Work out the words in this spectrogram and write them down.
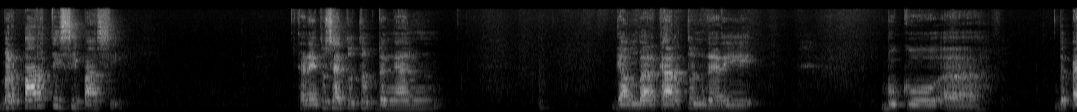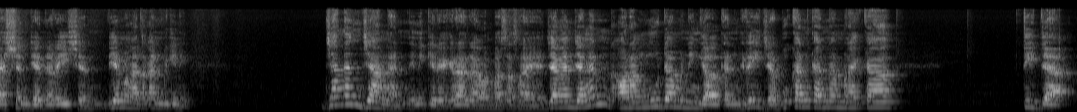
berpartisipasi. Karena itu saya tutup dengan gambar kartun dari buku uh, The Passion Generation. Dia mengatakan begini. Jangan-jangan, ini kira-kira dalam bahasa saya, jangan-jangan orang muda meninggalkan gereja bukan karena mereka tidak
